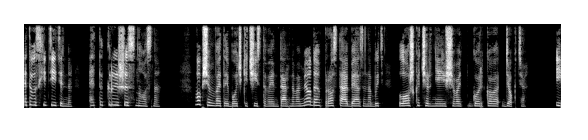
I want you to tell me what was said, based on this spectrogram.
это восхитительно, это крышесносно. В общем, в этой бочке чистого янтарного меда просто обязана быть ложка чернеющего горького дегтя. И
